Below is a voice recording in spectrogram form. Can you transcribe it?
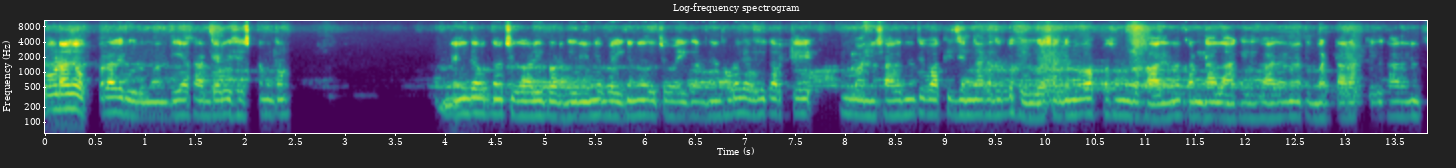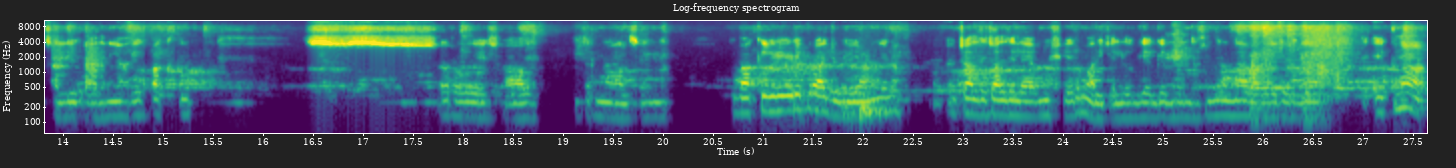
ਥੋੜਾ ਜਿਹਾ ਉੱਪਰ ਆ ਜ਼ਰੂਰ ਮੰਨਦੀ ਆ ਸਾਡੇ ਵਾਲੇ ਸਿਸਟਮ ਤੋਂ। ਨਹੀਂ ਤਾਂ ਉਦਾਂ ਚਗਾਲੀ ਪੜਦੀ ਰਹਿੰਦੀ ਆ ਬਾਈ, ਕਹਿੰਦੇ ਉਹਦੇ ਚਵਾਈ ਕਰਦੇ ਆ। ਥੋੜਾ ਜਿਹਾ ਉਹਦੇ ਕਰਕੇ ਮੰਨ ਸਕਦੇ ਹਾਂ ਤੇ ਬਾਕੀ ਜਿੰਨਾ ਕੁ ਦੁੱਧ ਹੋਊਗਾ ਸੱਜਣੋ ਨੂੰ ਆਪਾਂ ਤੁਹਾਨੂੰ ਦਿਖਾ ਦੇਣਾ, ਕੰਡਾ ਲਾ ਕੇ ਦਿਖਾ ਦੇਣਾ, ਤੇ ਬੱਟਾ ਰੱਖ ਕੇ ਦਿਖਾ ਦੇਣਾ, ਤਸੱਲੀ ਕਰਾ ਦੇਣੀ ਆ ਹਰੇਕ ਪੱਖ ਤੋਂ। ਸਰੋਏ ਸਾਹਿਬ, ਜਰਨੈਲ ਸਿੰਘ। ਬਾਕੀ ਜਿਹੜੇ ਜਿਹੜੇ ਭਰਾ ਜੁੜੇ ਜਾਣਗੇ ਨਾ, ਚੱਲਦੇ ਚੱਲਦੇ ਲੈਬ ਨੂੰ ਸ਼ੇਅਰ ਮਾਰੀ ਚੱਲੋ ਅੱਗੇ ਅੱਗੇ ਬਰਿੰਦਰ ਸਿੰਘ ਰੰਧਾਵਾ ਜੁੜ ਗਿਆ। ਇੱਕ ਨਾ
